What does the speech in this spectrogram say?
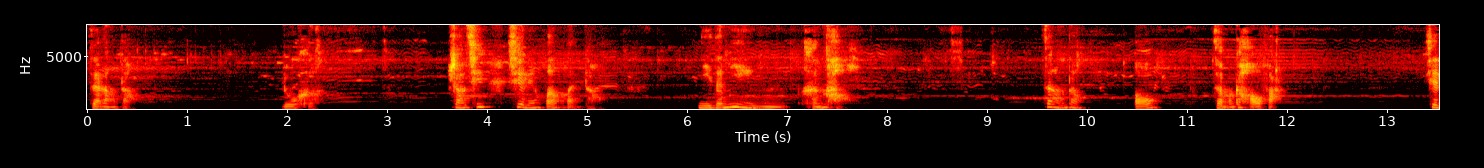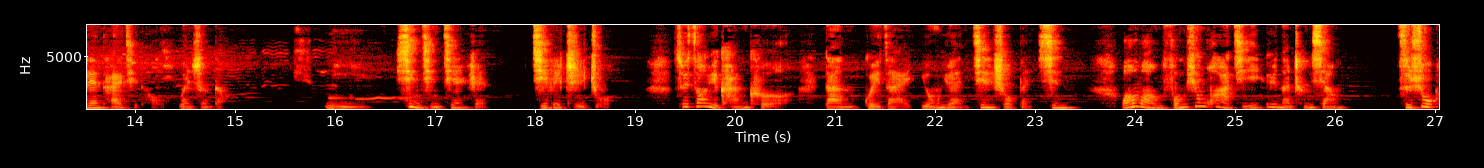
三郎道：“如何？”少卿，谢莲缓缓道：“你的命很好。”三郎道：“哦，怎么个好法？”谢莲抬起头，问声道：“你性情坚韧，极为执着，虽遭遇坎坷，但贵在永远坚守本心，往往逢凶化吉，遇难成祥，此树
